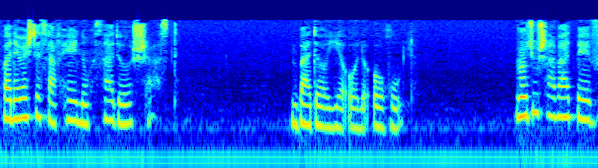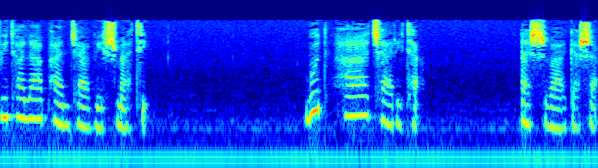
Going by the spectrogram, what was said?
پانوشت صفحه 960 بدای العقول. رجوع شود به ویتالا پنچویشمتی. بود ها چریتا. اشوگشه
